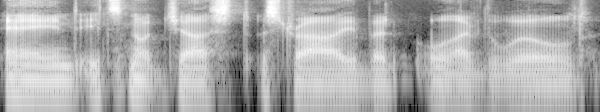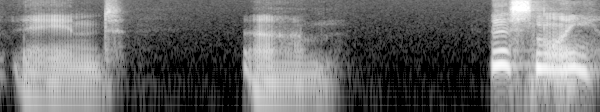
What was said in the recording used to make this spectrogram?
and it's not just australia but all over the world and um, personally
